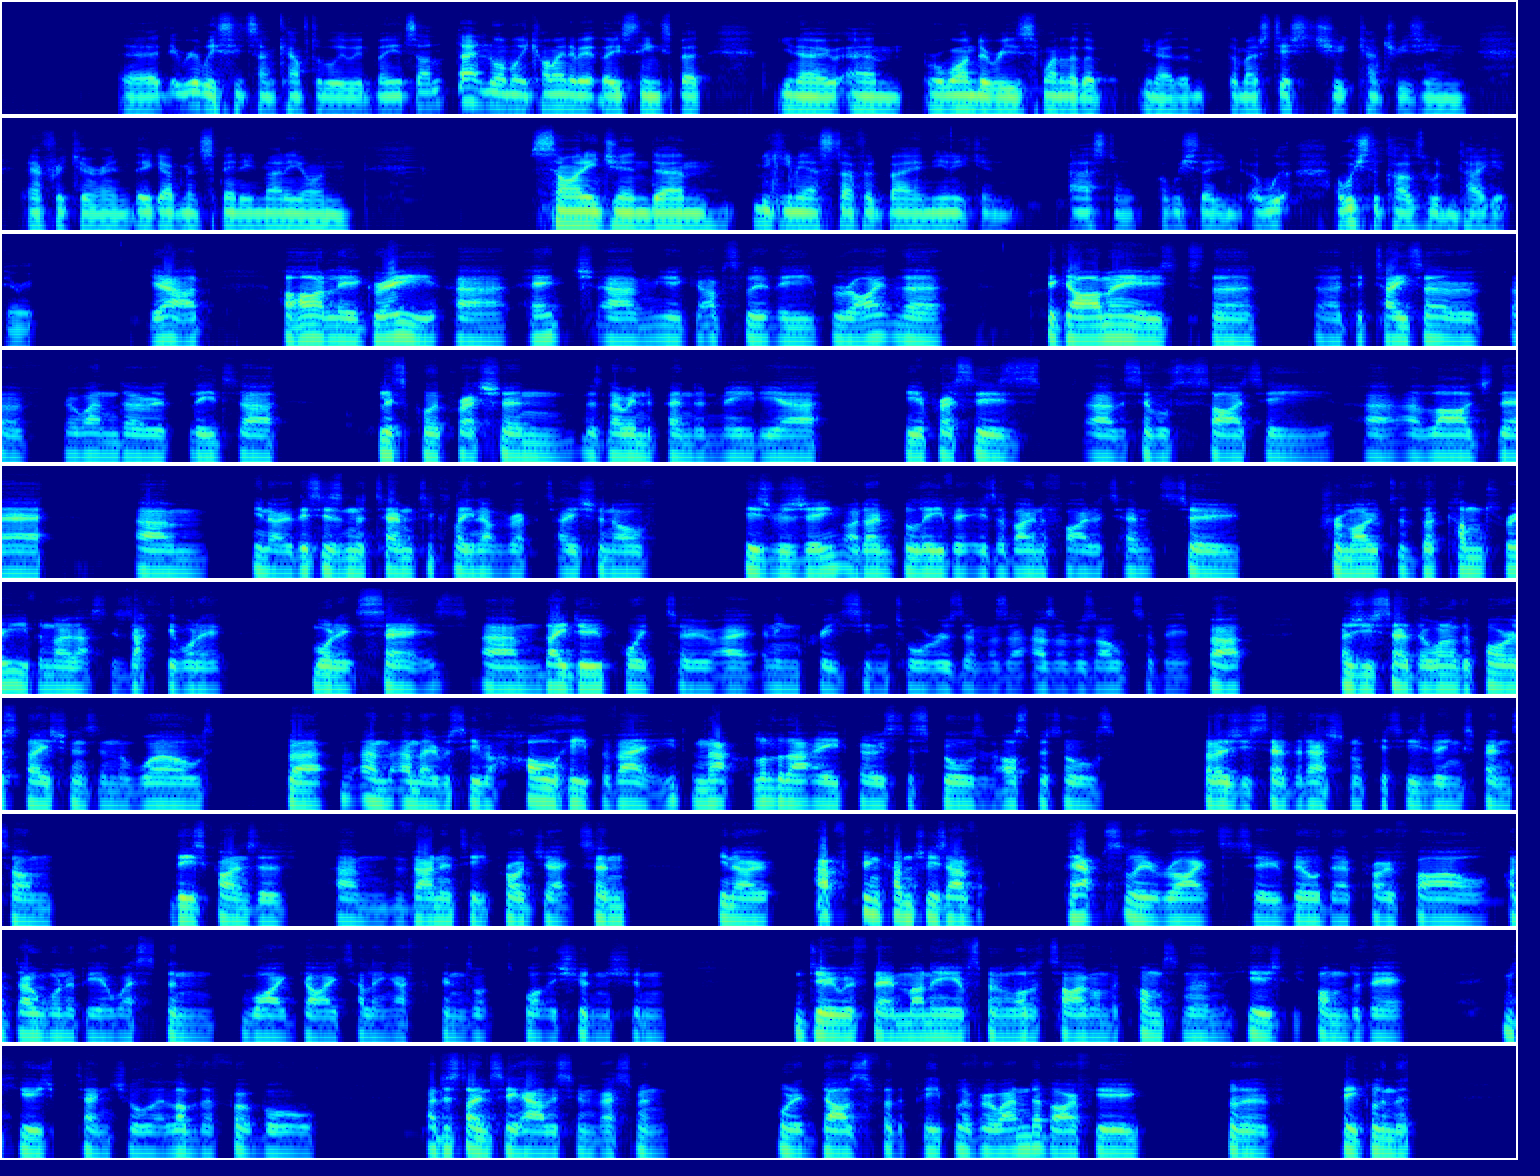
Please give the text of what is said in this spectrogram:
uh, it really sits uncomfortably with me. It's I don't normally comment about these things, but you know, um, Rwanda is one of the you know the, the most destitute countries in Africa, and their government's spending money on signage and um, Mickey Mouse stuff at Bayern Munich and Arsenal. I wish they didn't. I, w- I wish the clubs wouldn't take it, Derek. Yeah, I hardly agree, uh, Edge. Um, you're absolutely right that Kagame, who's the uh, dictator of, of Rwanda, leads uh, political oppression. There's no independent media. He oppresses uh, the civil society uh, at large there. Um, you know, this is an attempt to clean up the reputation of his regime. I don't believe it is a bona fide attempt to promote the country, even though that's exactly what it what it says. Um, they do point to a, an increase in tourism as a as a result of it, but as you said, they're one of the poorest nations in the world but and and they receive a whole heap of aid, and that a lot of that aid goes to schools and hospitals. But as you said, the national kitty is being spent on these kinds of um, vanity projects, and you know, African countries have the absolute right to build their profile. I don't want to be a Western white guy telling Africans what what they should and shouldn't do with their money. I've spent a lot of time on the continent, hugely fond of it, huge potential. I love their football I just don't see how this investment, what it does for the people of Rwanda, by a few sort of people in the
